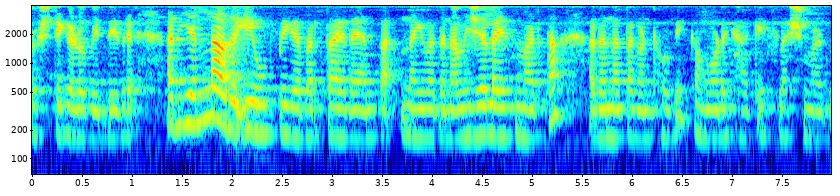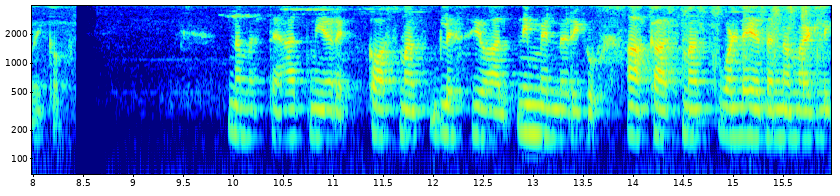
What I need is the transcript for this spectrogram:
ದೃಷ್ಟಿಗಳು ಬಿದ್ದಿದ್ರೆ ಅದು ಎಲ್ಲದು ಈ ಉಪ್ಪಿಗೆ ಬರ್ತಾ ಇದೆ ಅಂತ ನೀವು ಅದನ್ನು ವಿಜುವಲೈಸ್ ಮಾಡ್ತಾ ಅದನ್ನು ತಗೊಂಡು ಹೋಗಿ ಕಮೋಡಿಗೆ ಹಾಕಿ ಫ್ಲಶ್ ಮಾಡಬೇಕು. ನಮಸ್ತೆ ಆತ್ಮೀಯರೇ. ಕಾಸ್ಮಾಸ್ ಬ್ಲೆಸ್ ಯು ಆಲ್ ನಿಮ್ಮೆಲ್ಲರಿಗೂ. ಆ ಕಾಸ್ಮಾಸ್ ಒಳ್ಳೆಯದನ್ನು ಮಾಡಲಿ.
